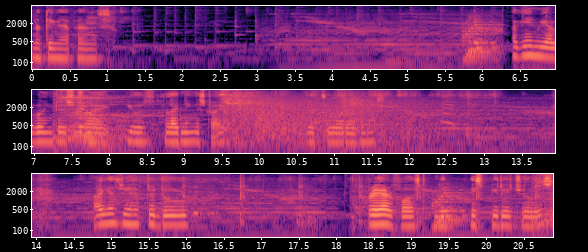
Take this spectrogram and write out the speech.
Nothing happens. Again, we are going to strike. Use lightning strike. Let's see what happens. I guess we have to do prayer first with spiritualist.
